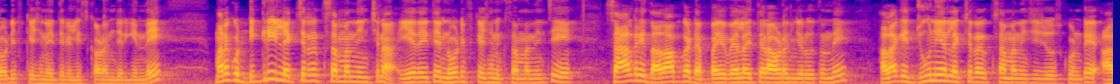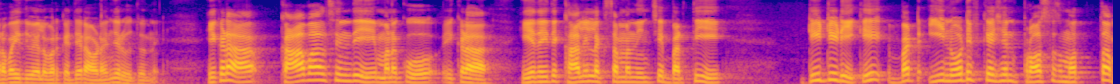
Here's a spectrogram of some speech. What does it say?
నోటిఫికేషన్ అయితే రిలీజ్ కావడం జరిగింది. మనకు డిగ్రీ లెక్చరర్కి సంబంధించిన ఏదైతే నోటిఫికేషన్కి సంబంధించి శాలరీ దాదాపుగా డెబ్బై వేలు అయితే రావడం జరుగుతుంది. అలాగే జూనియర్ లెక్చరర్కి సంబంధించి చూసుకుంటే అరవై ఐదు వేల వరకు అయితే రావడం జరుగుతుంది. ఇక్కడ కావాల్సింది మనకు ఇక్కడ ఏదైతే ఖాళీలకు సంబంధించి భర్తీ టీటీడీకి బట్ ఈ నోటిఫికేషన్ ప్రాసెస్ మొత్తం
